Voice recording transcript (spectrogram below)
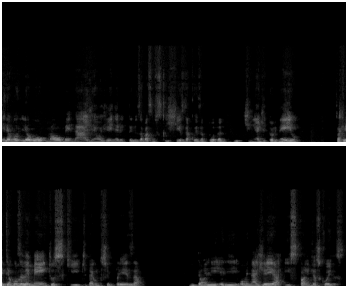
ele, é, uma, ele é uma homenagem ao gênero, então ele usa bastante os clichês da coisa toda, de lutinha, de torneio. Só que ele tem alguns elementos que te pegam de surpresa então ele, ele homenageia e expande as coisas.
